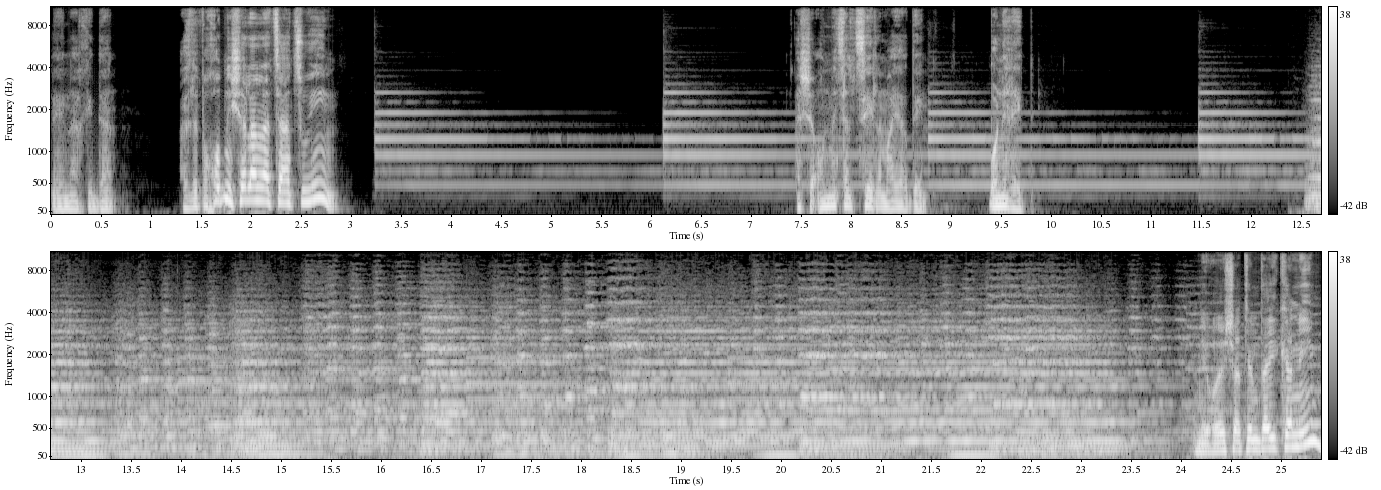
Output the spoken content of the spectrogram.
נאנח עידן. אז לפחות נשאל על הצעצועים. השעון מצלצל, אמרה ירדן. בוא נרד. אני רואה שאתם דייקנים,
